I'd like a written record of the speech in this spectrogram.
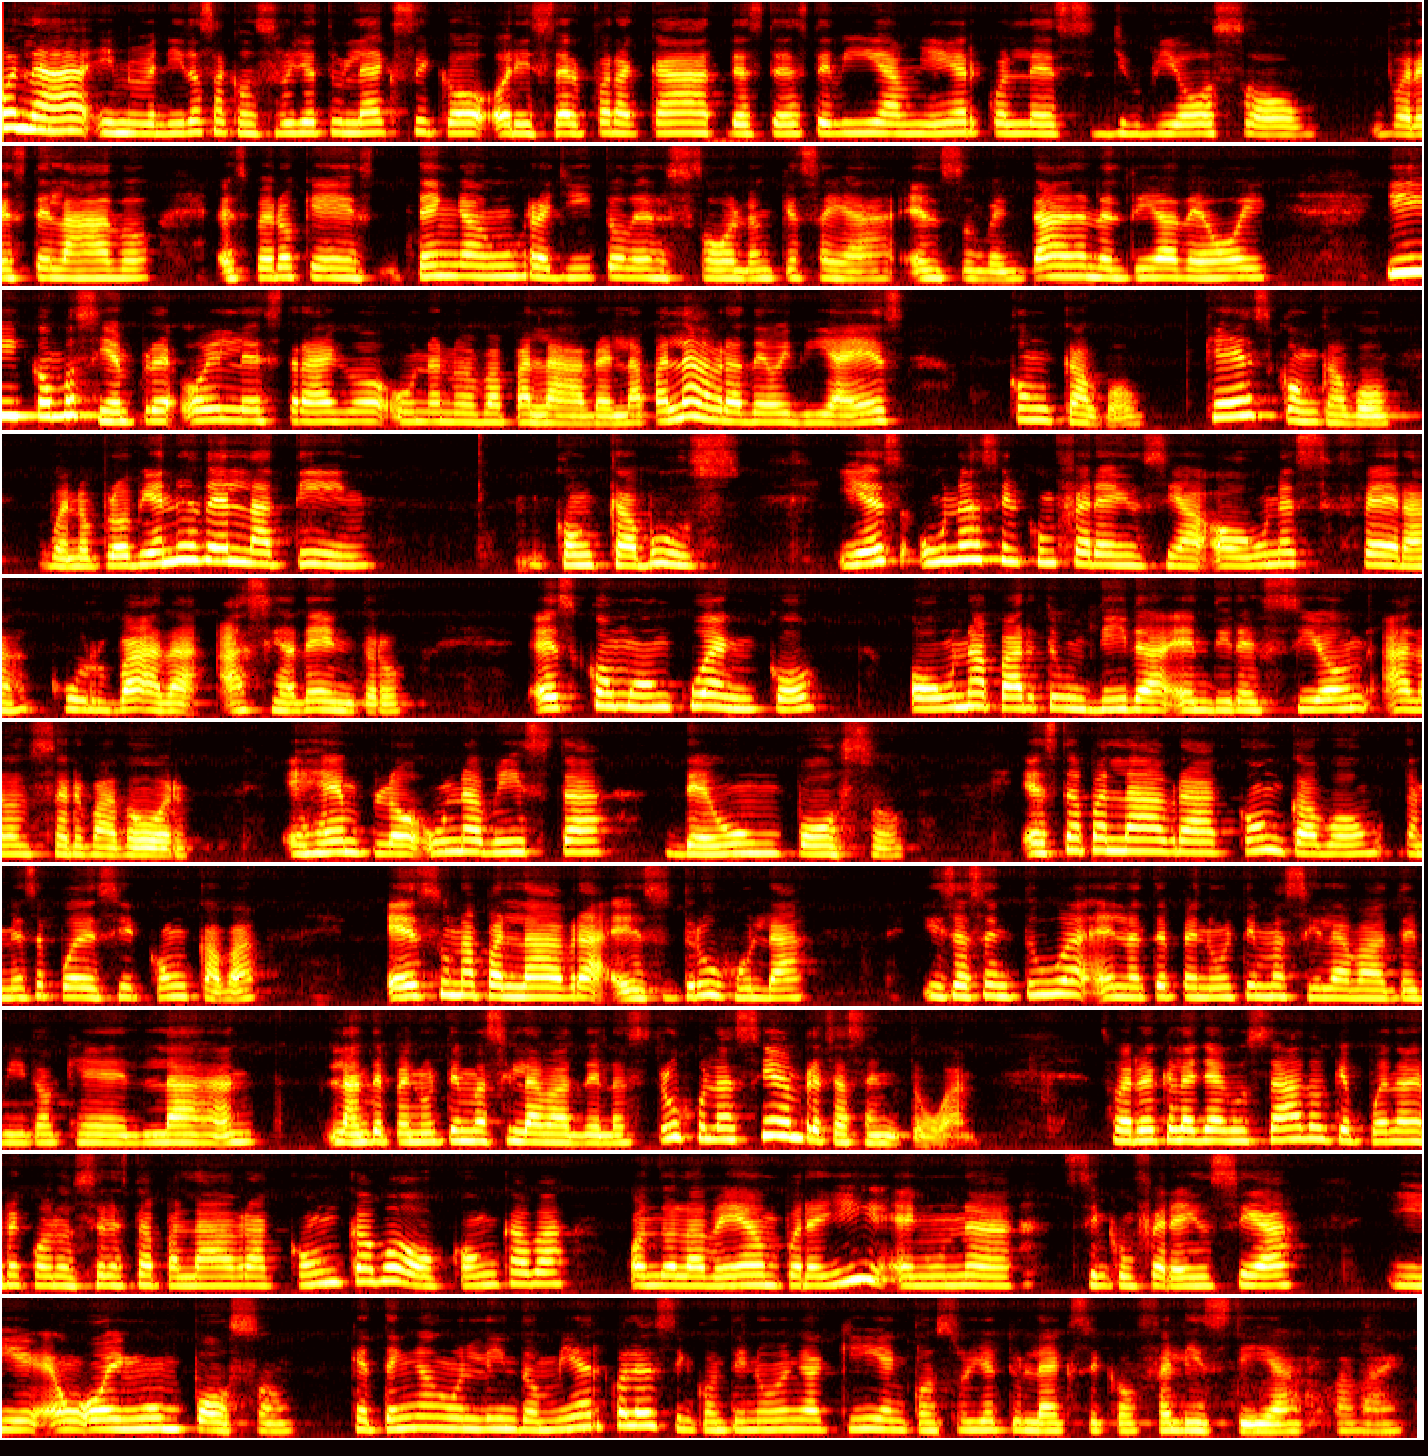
Hola y bienvenidos a Construye tu Léxico. Oricel por acá desde este día miércoles lluvioso por este lado. Espero que tengan un rayito del sol, aunque sea en su ventana en el día de hoy. Y como siempre, hoy les traigo una nueva palabra. La palabra de hoy día es cóncavo. ¿Qué es cóncavo? Bueno, proviene del latín concavus y es una circunferencia o una esfera curvada hacia adentro. Es como un cuenco o una parte hundida en dirección al observador. Ejemplo, una vista de un pozo. Esta palabra cóncavo, también se puede decir cóncava, es una palabra esdrújula y se acentúa en la antepenúltima sílaba debido a que la, antepenúltima sílaba de la esdrújula siempre se acentúa. Espero que les haya gustado, que puedan reconocer esta palabra cóncavo o cóncava cuando la vean por allí en una circunferencia y, o en un pozo. Que tengan un lindo miércoles y continúen aquí en Construye tu Léxico. Feliz día. Bye bye.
